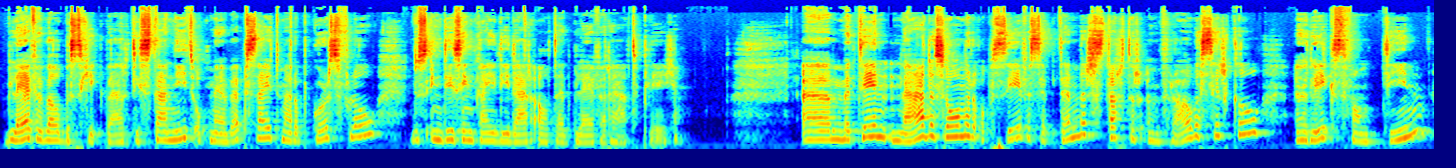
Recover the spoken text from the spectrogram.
blijven wel beschikbaar. Die staan niet op mijn website, maar op Courseflow, dus in die zin kan je die daar altijd blijven raadplegen. Uh, meteen na de zomer, op 7 september, start er een vrouwencirkel, een reeks van 10.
